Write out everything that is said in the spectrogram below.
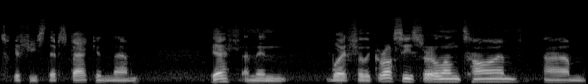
took a few steps back, and um, yeah, and then worked for the Grossis for a long time, um,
